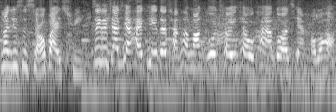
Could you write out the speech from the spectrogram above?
那就是小摆裙。这个价钱还可以再谈谈吗？给我挑一挑，我看一下多少钱，好不好？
